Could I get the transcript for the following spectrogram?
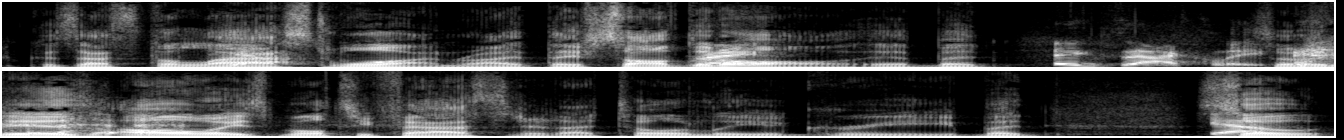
because that's the last one, right? They've solved it all, uh, but Exactly. so it is always multifaceted. I totally agree. But Yeah. so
